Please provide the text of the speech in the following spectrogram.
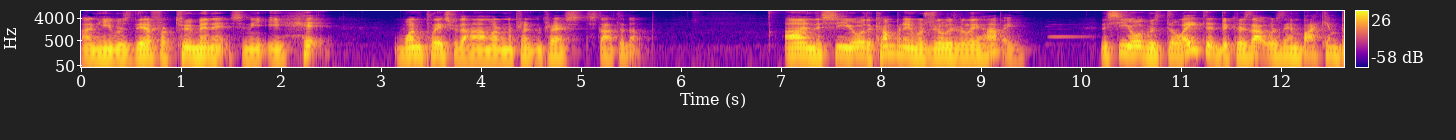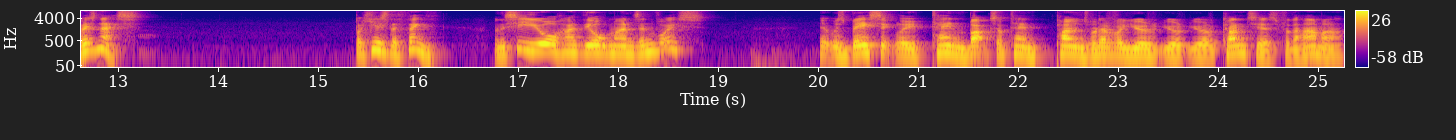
and he was there for two minutes, and he, he hit one place with a hammer, and the printing press started up. And the CEO of the company was really really happy. The CEO was delighted because that was them back in business. But here's the thing when the CEO had the old man's invoice, it was basically 10 bucks or 10 pounds, whatever your, your, your currency is for the hammer,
